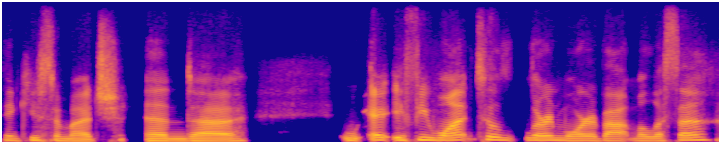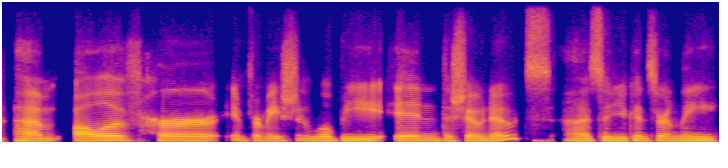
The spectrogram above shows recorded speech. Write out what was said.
Thank you so much. And uh, if you want to learn more about Melissa, um, all of her information will be in the show notes. Uh, so you can certainly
